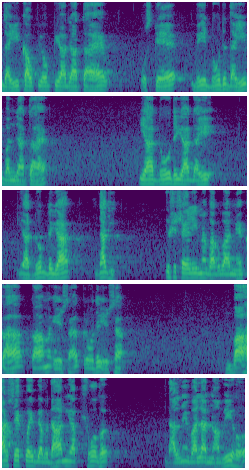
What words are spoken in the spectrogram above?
दही का उपयोग किया जाता है, उसके भी दूध दही बन जाता है। या दूध या दही, या दुग्ध या दधि इस शैली में भगवान ने कहा, काम ऐसा, क्रोध ऐसा। बाहर से कोई व्यवधान या क्षोभ डालने वाला न भी हो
